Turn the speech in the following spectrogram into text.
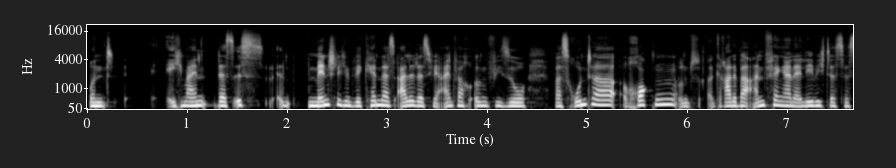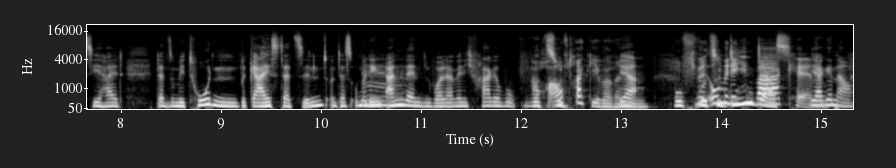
Und ich meine, das ist äh, menschlich und wir kennen das alle, dass wir einfach irgendwie so was runterrocken und gerade bei Anfängern erlebe ich das, dass sie halt dann so Methoden begeistert sind und das unbedingt mm. anwenden wollen. Aber wenn ich frage, wo, wozu, auch Auftraggeberinnen. Ja, wo, ich will unbedingt dient das? Ja, genau.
